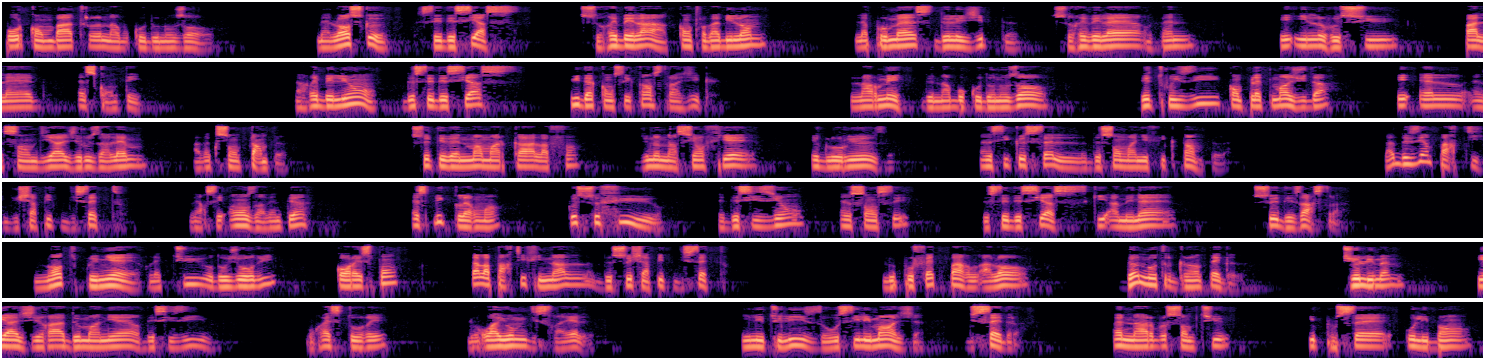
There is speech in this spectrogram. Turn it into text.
pour combattre Nabucodonosor. Mais lorsque Sédécias se rébella contre Babylone, les promesses de l'Égypte se révélèrent vaines et il reçut pas l'aide escomptée. La rébellion de Sédécias eut des conséquences tragiques. L'armée de Nabucodonosor détruisit complètement Juda et elle incendia Jérusalem avec son temple. Cet événement marqua la fin d'une nation fière et glorieuse, ainsi que celle de son magnifique temple. La deuxième partie du chapitre 17, versets 11 à 21, explique clairement que ce furent les décisions insensées de Sédécias qui amenèrent ce désastre. Notre première lecture d'aujourd'hui correspond à la partie finale de ce chapitre 17. Le prophète parle alors d'un autre grand aigle, Dieu lui-même, qui agira de manière décisive pour restaurer le royaume d'Israël. Il utilise aussi l'image du cèdre, un arbre somptueux qui poussait au Liban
